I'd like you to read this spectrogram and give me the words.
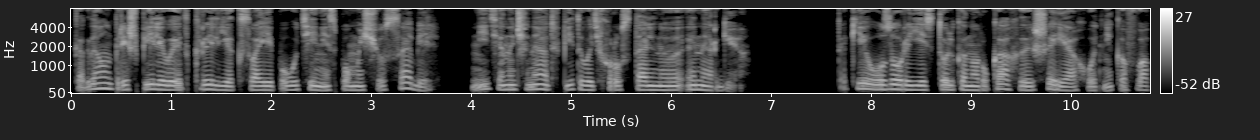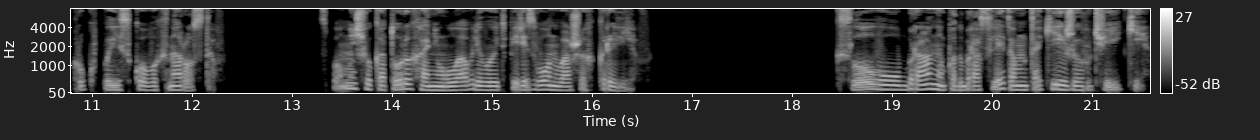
Когда он пришпиливает крылья к своей паутине с помощью сабель, нити начинают впитывать хрустальную энергию. Такие узоры есть только на руках и шее охотников вокруг поисковых наростов, с помощью которых они улавливают перезвон ваших крыльев. К слову, у Брана под браслетом такие же ручейки.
